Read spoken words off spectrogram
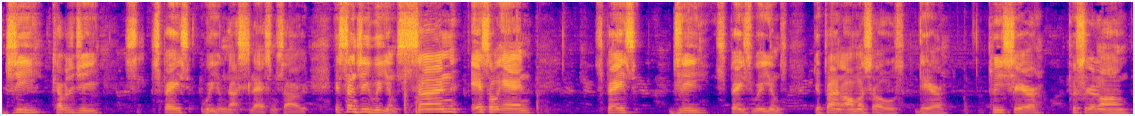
G, capital G, space Williams, not slash, I'm sorry. It's Son G Williams. Son, S O N, space G, space Williams. You'll find all my shows there. Please share, push it along,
